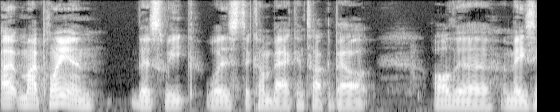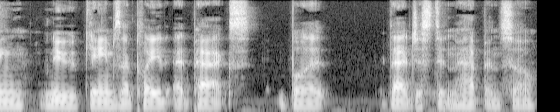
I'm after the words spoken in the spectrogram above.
I, my plan this week was to come back and talk about all the amazing new games I played at PAX, but that just didn't happen. So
